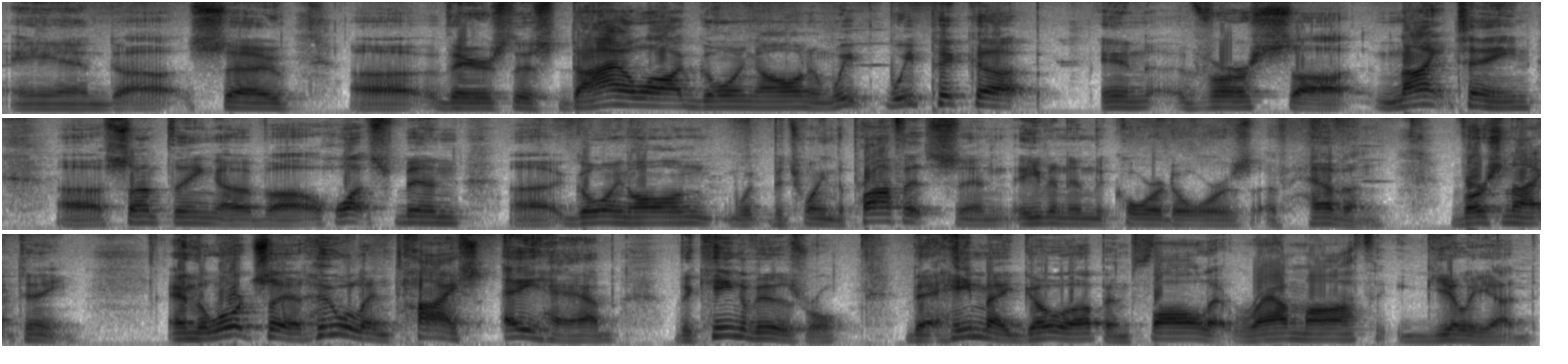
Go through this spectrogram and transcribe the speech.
And uh, so uh, there's this dialogue going on, and we, we pick up in verse uh, 19 uh, something of uh, what's been uh, going on between the prophets and even in the corridors of heaven. Verse 19. And the Lord said, Who will entice Ahab, the king of Israel, that he may go up and fall at Ramoth Gilead?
